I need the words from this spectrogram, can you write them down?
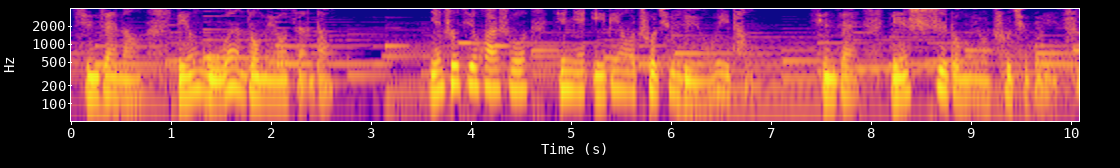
现在呢连五万都没有攒到。年初计划说今年一定要出去旅游一趟，现在连市都没有出去过一次。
